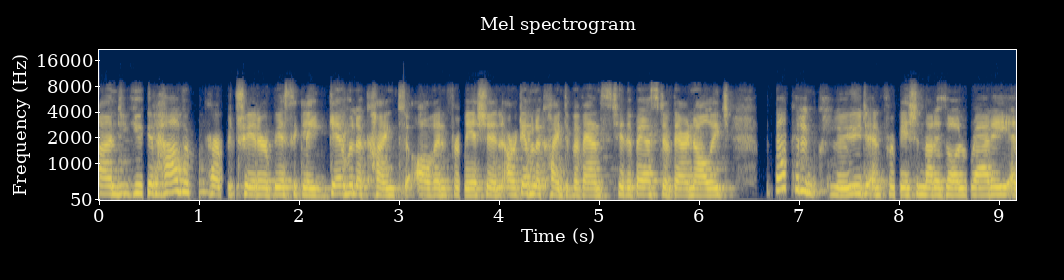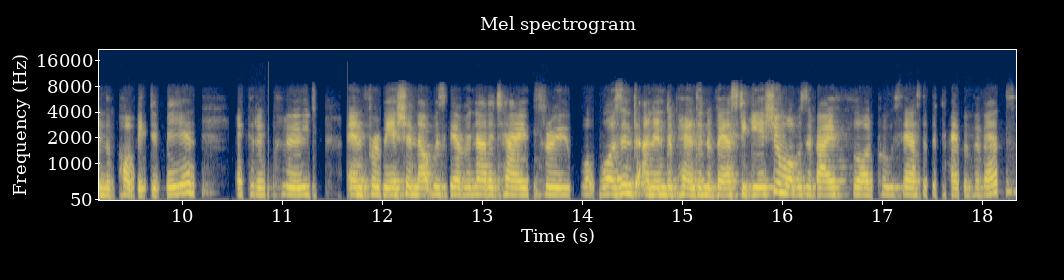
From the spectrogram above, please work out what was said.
And you could have a perpetrator basically give an account of information or give an account of events to the best of their knowledge. But that could include information that is already in the public domain. It could include information that was given at a time through what wasn't an independent investigation, what was a very flawed process at the time of events.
